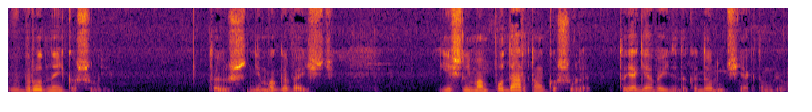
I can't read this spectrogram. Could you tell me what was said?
w brudnej koszuli, to już nie mogę wejść. Jeśli mam podartą koszulę, to jak ja wejdę do, do ludzi, jak to mówią?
